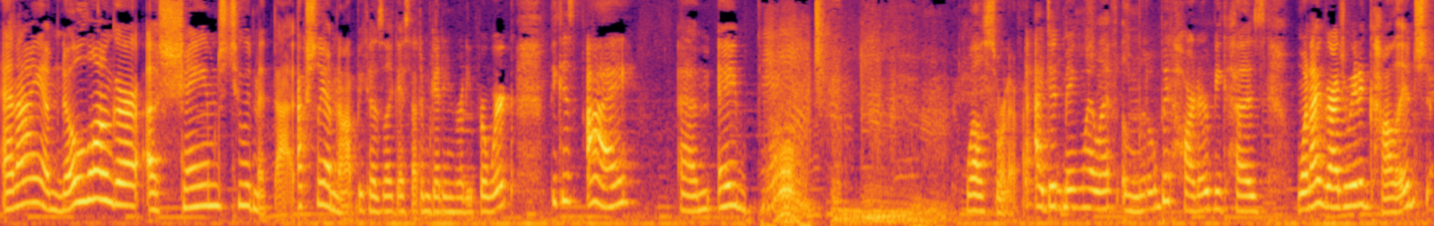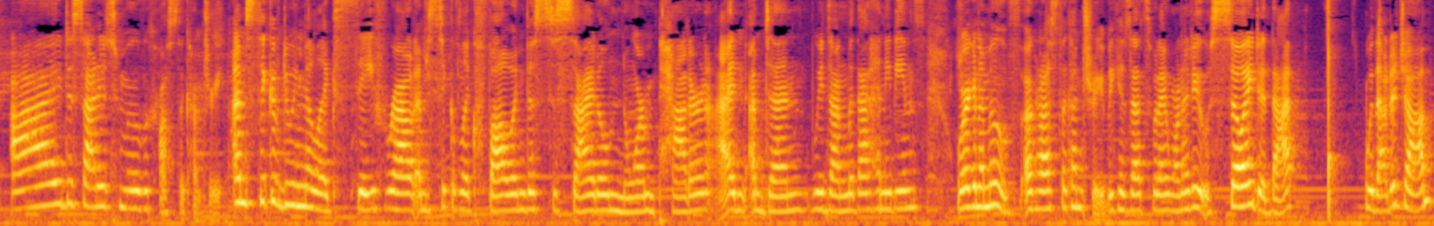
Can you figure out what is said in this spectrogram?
and I am no longer ashamed to admit that. Actually, I'm not because, like I said, I'm getting ready for work because I am a well, sort of. I did make my life a little bit harder because when I graduated college, I decided to move across the country. I'm sick of doing the like safe route. I'm sick of like following this societal norm pattern. I, am done. We're done with that, honeybeans. We're gonna move across the country because that's what I wanna do. So I did that without a job.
